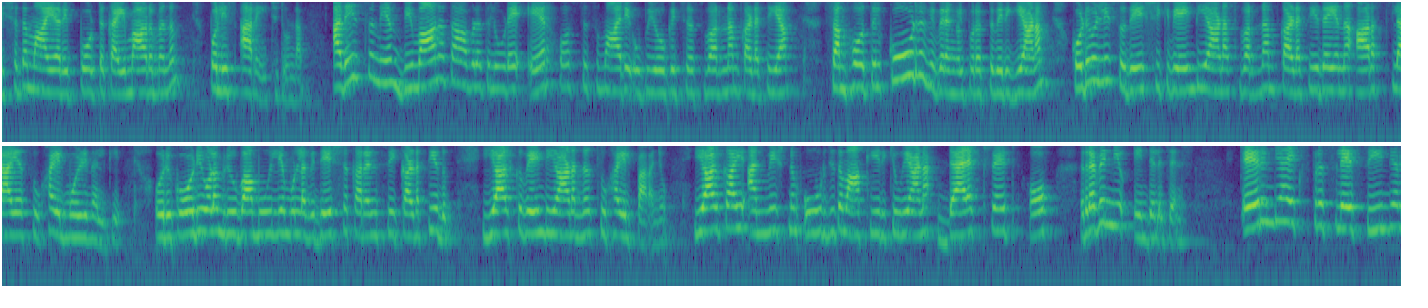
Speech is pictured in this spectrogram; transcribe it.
വിശദമായ റിപ്പോർട്ട് കൈമാറുമെന്നും പോലീസ് അറിയിച്ചിട്ടുണ്ട്. അതേസമയം വിമാനത്താവളത്തിലൂടെ എയർ ഹോസ്റ്റസുമാരെ ഉപയോഗിച്ച് സ്വർണം കടത്തിയ സംഭവത്തിൽ കൂടുതൽ വിവരങ്ങൾ പുറത്തുവരികയാണ്. കൊടുവള്ളി സ്വദേശിക്ക് വേണ്ടിയാണ് സ്വർണം കടത്തിയത് എന്ന് അറസ്റ്റിലായ സുഹൈൽ മൊഴി നൽകി. ഒരു കോടിയോളം രൂപ മൂല്യമുള്ള വിദേശ കറൻസി കടത്തിയതും ഇയാൾക്ക് വേണ്ടിയാണെന്ന് സുഹൈൽ പറഞ്ഞു. ഇയാൾക്കായി അന്വേഷണം ഊർജിതമാക്കിയിരിക്കുകയാണ് directorate of revenue intelligence Air India എക്സ്പ്രസിലെ സീനിയർ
